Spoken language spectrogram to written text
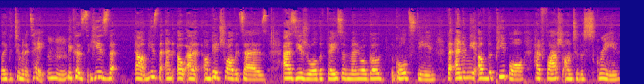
like the two minutes hate Mm-hmm. because he's the um he's the and oh uh, on page 12 it says as usual the face of Emmanuel Gold, Goldstein the enemy of the people had flashed onto the screen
